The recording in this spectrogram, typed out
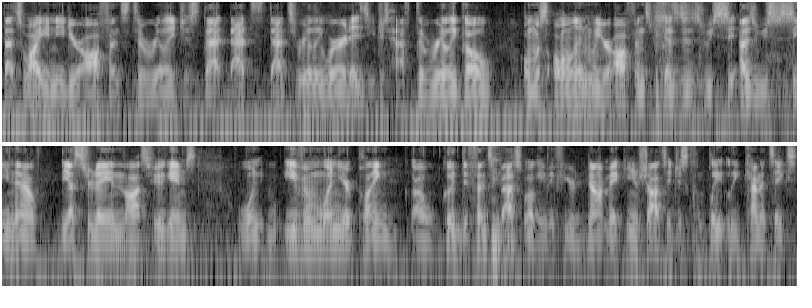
that's why you need your offense to really just that that's that's really where it is. You just have to really go almost all in with your offense because as we see as we see now yesterday in the last few games, when even when you're playing a good defensive basketball game, if you're not making your shots, it just completely kind of takes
